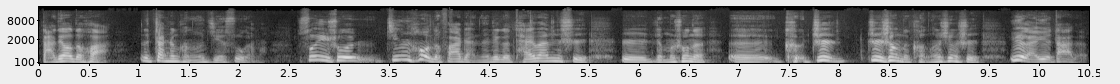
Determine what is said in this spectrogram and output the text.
打掉的话，那战争可能就结束了嘛。所以说，今后的发展呢，这个台湾是呃怎么说呢？呃，可制制胜的可能性是越来越大的。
